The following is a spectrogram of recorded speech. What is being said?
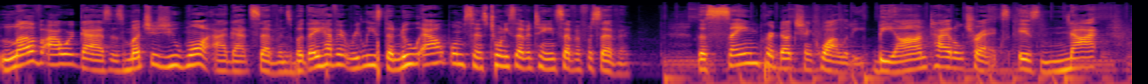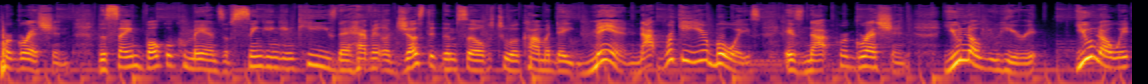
Love our guys as much as you want. I got sevens, but they haven't released a new album since 2017, seven for seven. The same production quality beyond title tracks is not progression. The same vocal commands of singing in keys that haven't adjusted themselves to accommodate men, not rookie year boys, is not progression. You know you hear it. You know it.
